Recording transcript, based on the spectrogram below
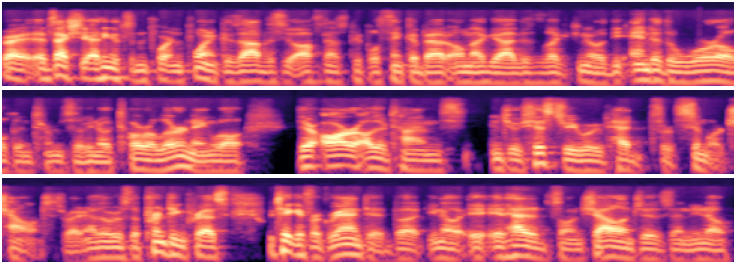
Right. It's actually, I think it's an important point because obviously oftentimes people think about, oh my God, this is like, you know, the end of the world in terms of, you know, Torah learning. Well, there are other times in Jewish history where we've had sort of similar challenges, right? In other words, the printing press, we take it for granted, but, you know, it, it had its own challenges. And, you know,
